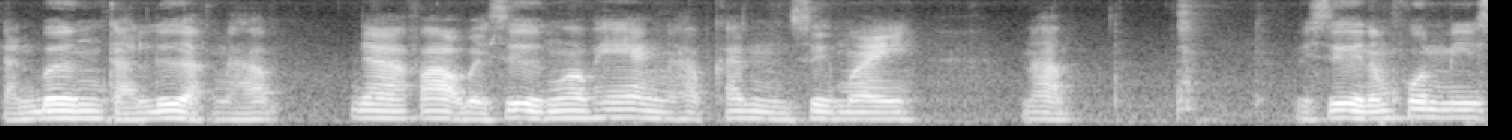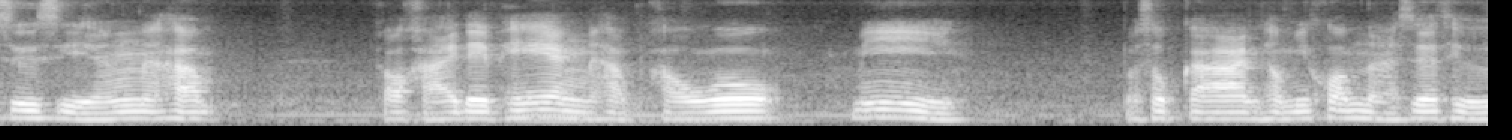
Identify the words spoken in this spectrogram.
การเบิงการเลือกนะครับยาเฝ้าไปซื้องัวแพงนะครับ ขั้นซื้อใหม่นะครับ ไปซื้อน้ำข้นมีซื้อเสียงนะครับ เขาขายได้แพงนะครับ เขามี ประสบการณ์เขามีความหนาเชื่อถือ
